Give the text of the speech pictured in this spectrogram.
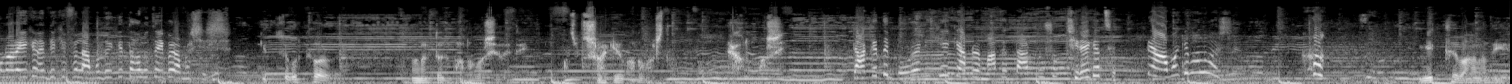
ওনারা এখানে দেখে ফেলে আমাদেরকে তাহলে তো এবার আমরা শেষ। কিচ্ছু করতে পারব। আমার তোকে ভালোবাসে অদিতি পাঁচ বছর আগেও ভালোবাসতাম এখনও বাসি ডাকাতে দৌড়ানি খেয়ে কি আপনার মাথার তার তো সব ছিঁড়ে গেছে? আপনি আমাকে ভালোবাসেন? মিথ্যে বাহানা দিয়ে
